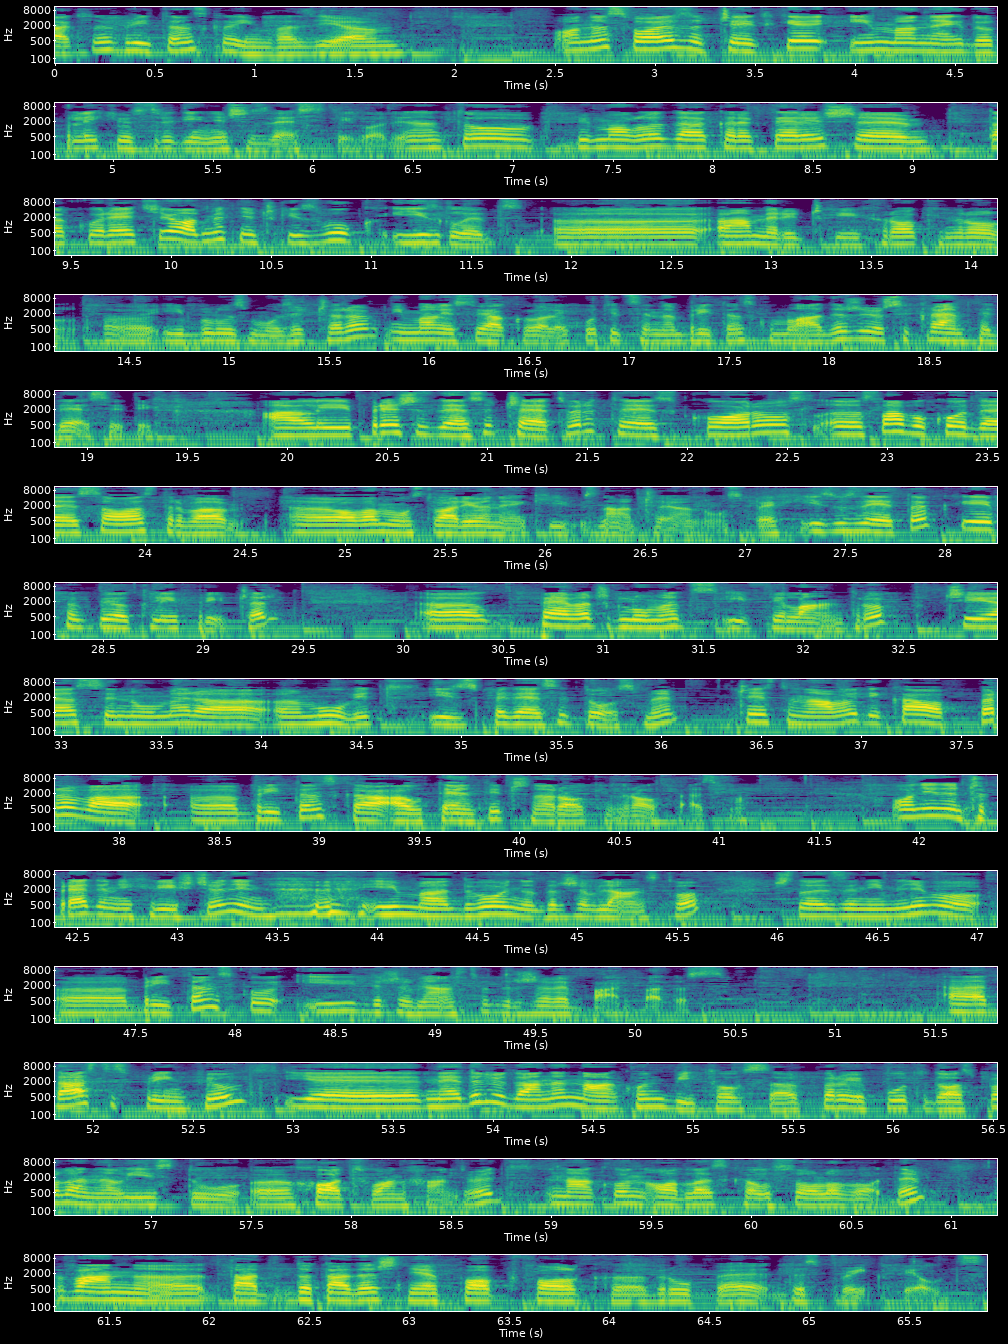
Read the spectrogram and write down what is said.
Dakle, britanska invazija. Ona svoje začetke ima negde otprilike u sredini 60. godina. To bi moglo da karakteriše, tako reći, odmetnički zvuk i izgled uh, američkih rock and roll uh, i blues muzičara. Imali su jako velike utice na britansku mladež još i krajem 50-ih ali pre 64. skoro sl- slabo ko da je sa ostrava uh, ovamo ustvario neki značajan uspeh. Izuzetak je ipak bio Cliff Richard, pevač, glumac i filantrop, čija se numera uh, Move It iz 58. često navodi kao prva uh, britanska autentična rock and roll pesma. On je inače predani hrišćanin, ima dvojno državljanstvo, što je zanimljivo, uh, britansko i državljanstvo države Barbados. Dusty Springfield je nedelju dana nakon Beatlesa prvi put dospela na listu uh, Hot 100 nakon odlaska u solo vode van uh, tad, do tadašnje pop folk grupe The Springfields.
